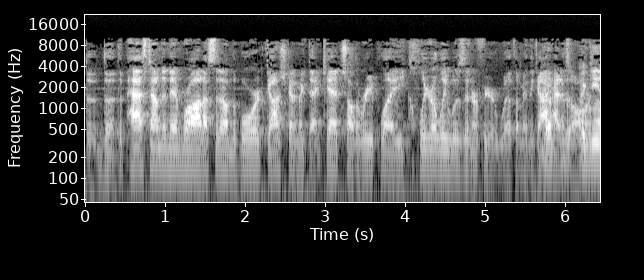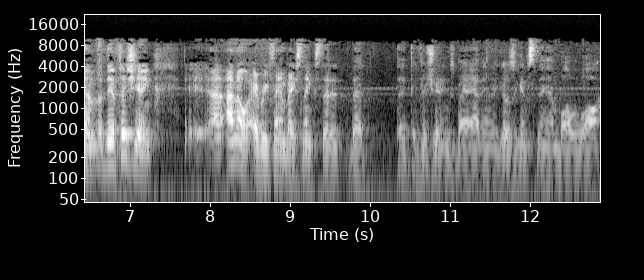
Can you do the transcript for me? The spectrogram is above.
the, the the pass down to Nimrod. I said it on the board. Gosh, got to make that catch. Saw the replay. He clearly was interfered with. I mean, the guy But had his arm. Again, the, the officiating. I, I know every fan base thinks that it, that that the officiating's bad and it goes against them. Blah blah blah.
